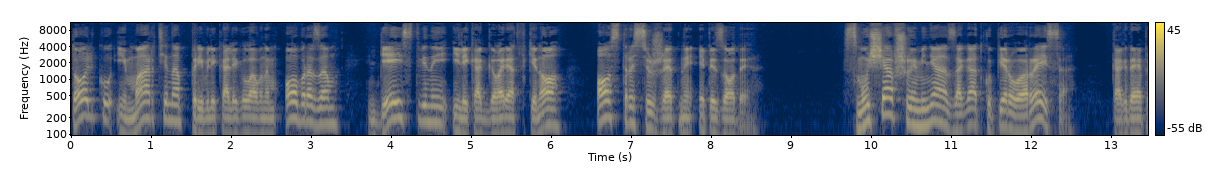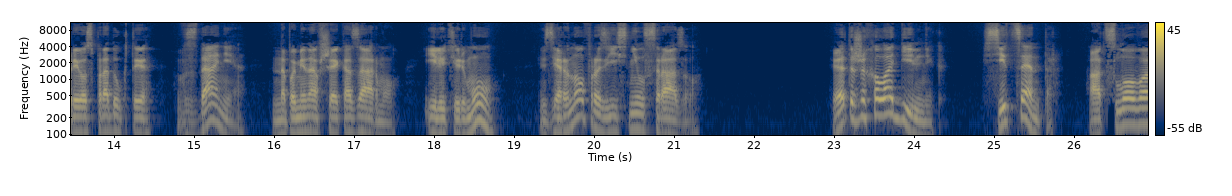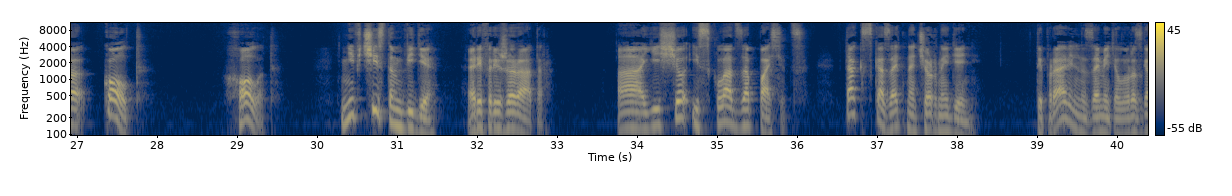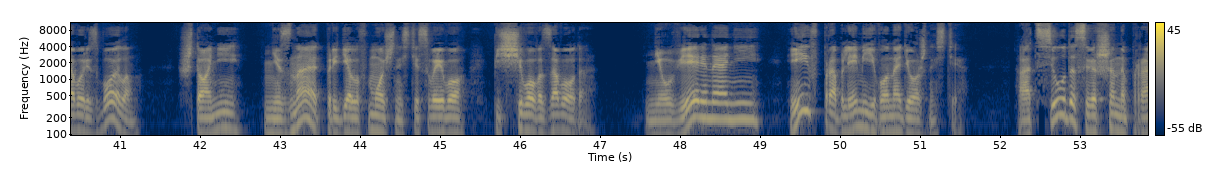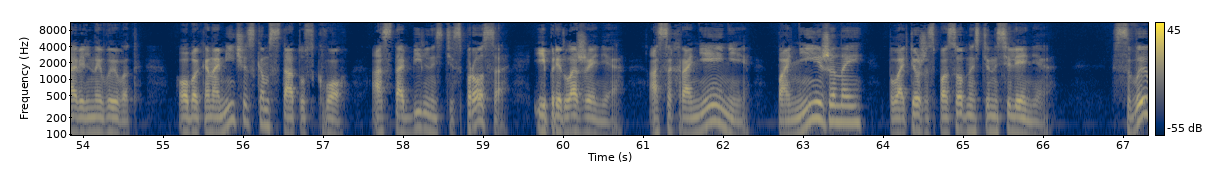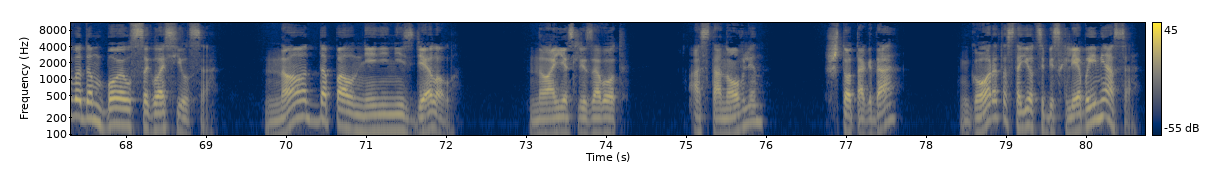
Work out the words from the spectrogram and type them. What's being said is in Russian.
Тольку и Мартина привлекали главным образом действенные или, как говорят в кино, остросюжетные эпизоды. Смущавшую меня загадку первого рейса, когда я привез продукты в здание, напоминавшее казарму или тюрьму, Зернов разъяснил сразу. Это же холодильник, си-центр, от слова «колд» — холод. Не в чистом виде рефрижератор, а еще и склад-запасец, так сказать, на черный день. Ты правильно заметил в разговоре с Бойлом, что они не знают пределов мощности своего пищевого завода. Не уверены они и в проблеме его надежности. Отсюда совершенно правильный вывод об экономическом статус-кво, о стабильности спроса и предложения, о сохранении пониженной платежеспособности населения. С выводом Бойл согласился, но дополнений не сделал. Ну а если завод остановлен, что тогда? Город остается без хлеба и мяса.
